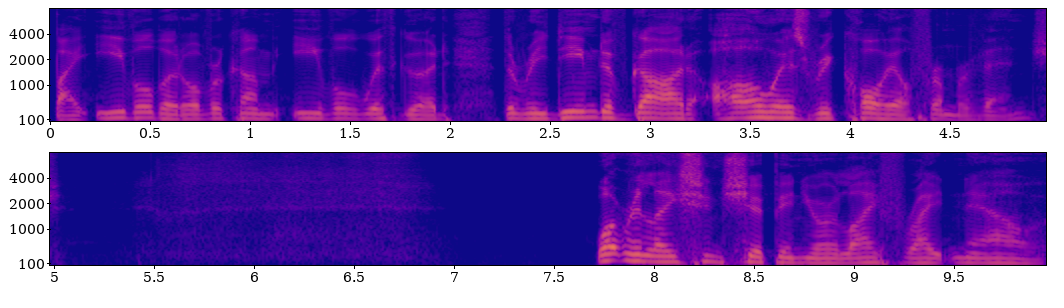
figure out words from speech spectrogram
by evil, but overcome evil with good. The redeemed of God always recoil from revenge. What relationship in your life right now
